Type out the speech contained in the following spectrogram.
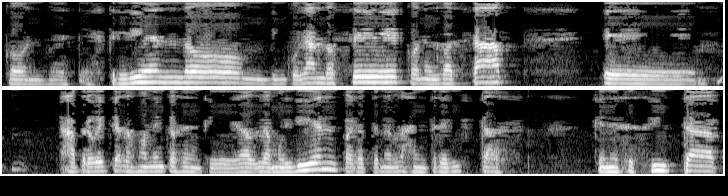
con este, escribiendo, vinculándose con el WhatsApp. Eh, aprovecha los momentos en que habla muy bien para tener las entrevistas que necesita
